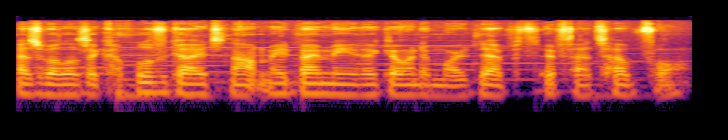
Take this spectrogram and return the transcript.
as well as a couple of guides not made by me that go into more depth if that's helpful.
